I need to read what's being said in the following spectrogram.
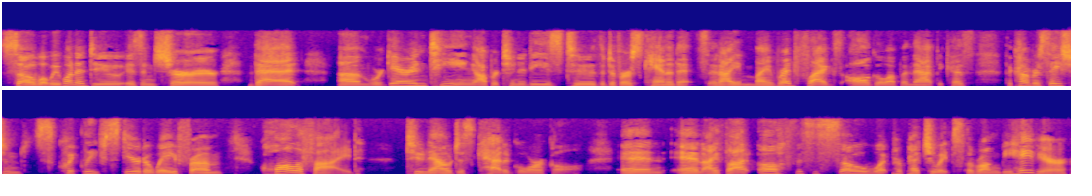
So what we want to do is ensure that um, we're guaranteeing opportunities to the diverse candidates. And I, my red flags all go up in that because the conversation quickly steered away from qualified to now just categorical. And, and I thought, oh, this is so what perpetuates the wrong behavior.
